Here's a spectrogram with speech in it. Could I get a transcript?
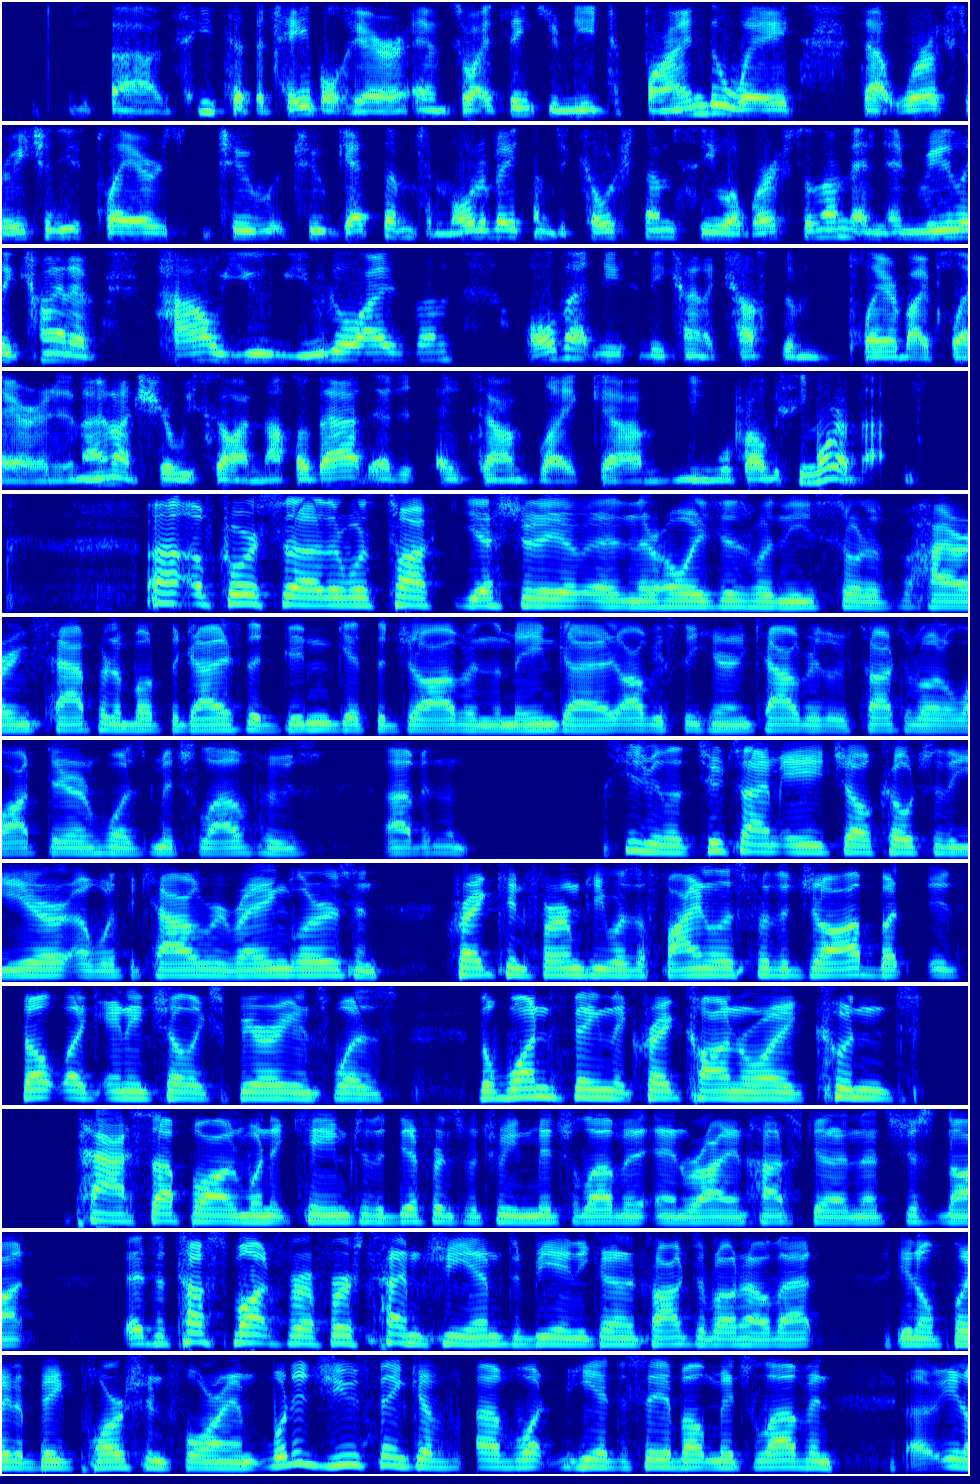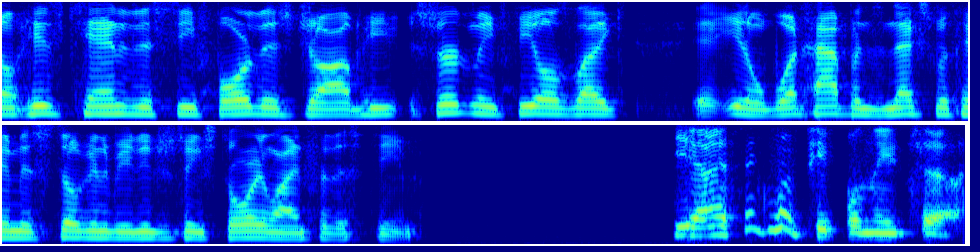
uh, seats at the table here, and so I think you need to find the way that works for each of these players to to get them, to motivate them, to coach them, see what works for them, and, and really kind of how you utilize them. All that needs to be kind of custom player by player, and, and I'm not sure we saw enough of that. It, it sounds like um, we'll probably see more of that. Uh, of course, uh, there was talk yesterday, and there always is when these sort of hirings happen about the guys that didn't get the job. And the main guy, obviously, here in Calgary that we've talked about a lot, Darren, was Mitch Love, who's uh, been the, excuse me, the two-time AHL Coach of the Year uh, with the Calgary Wranglers. And Craig confirmed he was a finalist for the job, but it felt like NHL experience was the one thing that Craig Conroy couldn't pass up on when it came to the difference between Mitch Love and, and Ryan Huska, and that's just not – it's a tough spot for a first time GM to be in. He kind of talked about how that you know played a big portion for him. What did you think of of what he had to say about Mitch Love and uh, you know his candidacy for this job? He certainly feels like you know what happens next with him is still going to be an interesting storyline for this team. Yeah, I think what people need to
